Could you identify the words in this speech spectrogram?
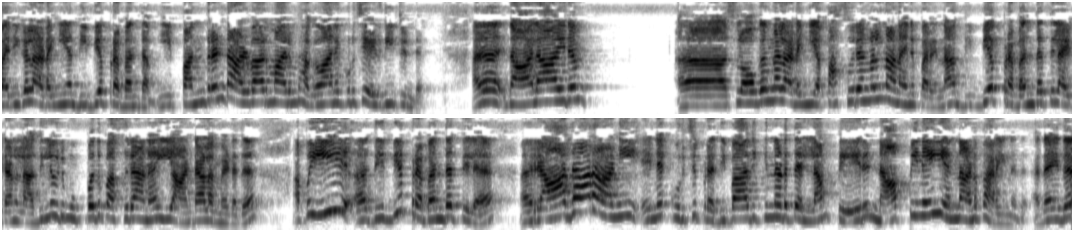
വരികൾ അടങ്ങിയ ദിവ്യ പ്രബന്ധം ഈ പന്ത്രണ്ട് ആൾവാർമാരും ഭഗവാനെ കുറിച്ച് എഴുതിയിട്ടുണ്ട്. അത് നാലായിരം ശ്ലോകങ്ങൾ അടങ്ങിയ പസുരങ്ങൾ എന്നാണ് അതിന് പറയുന്നത്. ദിവ്യ പ്രബന്ധത്തിലായിട്ടാണല്ലോ അതിലൊരു മുപ്പത് പസുരാണ് ഈ ആണ്ടാളമ്മയുടേത്. അപ്പൊ ഈ ദിവ്യ പ്രബന്ധത്തിൽ രാധാറാണി എന്നെ കുറിച്ച് പ്രതിപാദിക്കുന്നിടത്തെല്ലാം പേര് നാപ്പിനൈ എന്നാണ് പറയുന്നത്. അതായത്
